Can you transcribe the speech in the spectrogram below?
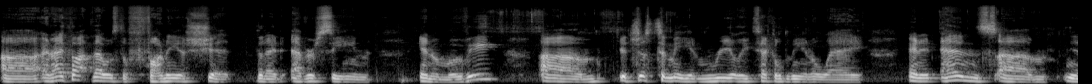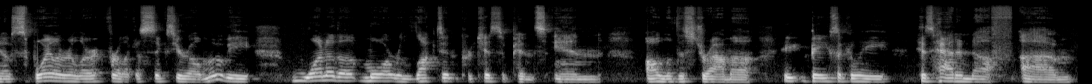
Uh, and I thought that was the funniest shit that I'd ever seen in a movie. Um, it just, to me, it really tickled me in a way. And it ends, um, you know, spoiler alert for like a six year old movie. One of the more reluctant participants in all of this drama, he basically has had enough. Um,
